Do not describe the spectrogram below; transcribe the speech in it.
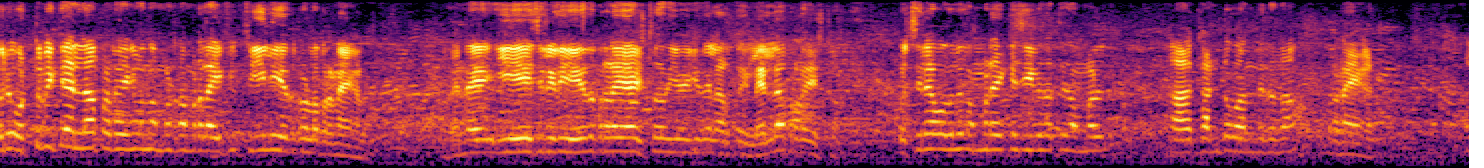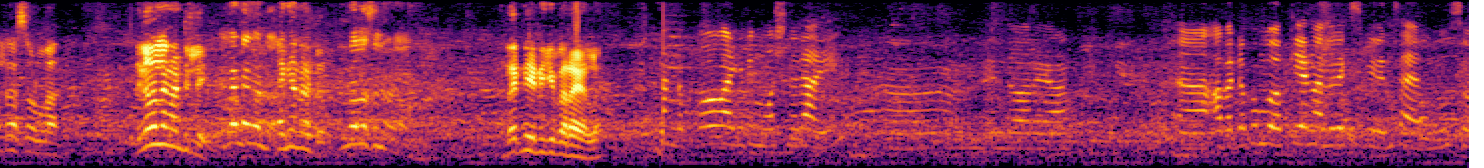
ഒരു ഒട്ടുമിക്ക എല്ലാ പ്രണയങ്ങളും നമ്മുടെ നമ്മുടെ ലൈഫിൽ ഫീൽ ചെയ്തിട്ടുള്ള പ്രണയങ്ങൾ പിന്നെ ഈ ഏജിൽ ഏത് പ്രണയം ഇഷ്ടം എന്ന് ചോദിക്കുന്നതിൽ അർത്ഥമില്ല. എല്ലാ പ്രണയം ഇഷ്ടം. കൊച്ചിലെ മുതൽ നമ്മുടെയൊക്കെ ജീവിതത്തിൽ നമ്മൾ കണ്ടു കണ്ടുവന്നിരുന്ന പ്രണയങ്ങൾ. നല്ല രസമുള്ള. നിങ്ങളെല്ലാം കണ്ടില്ലേ? എങ്ങനെയുണ്ട്? ഉണ്ട് അതന്നെ എനിക്ക് പറയാനുള്ളത്. കണ്ടപ്പോൾ ഭയങ്കര ഇമോഷണലായി എന്താ പറയുക അവരുടെ ഒപ്പം വർക്ക് ചെയ്യാൻ നല്ലൊരു എക്സ്പീരിയൻസ് ആയിരുന്നു. സോ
